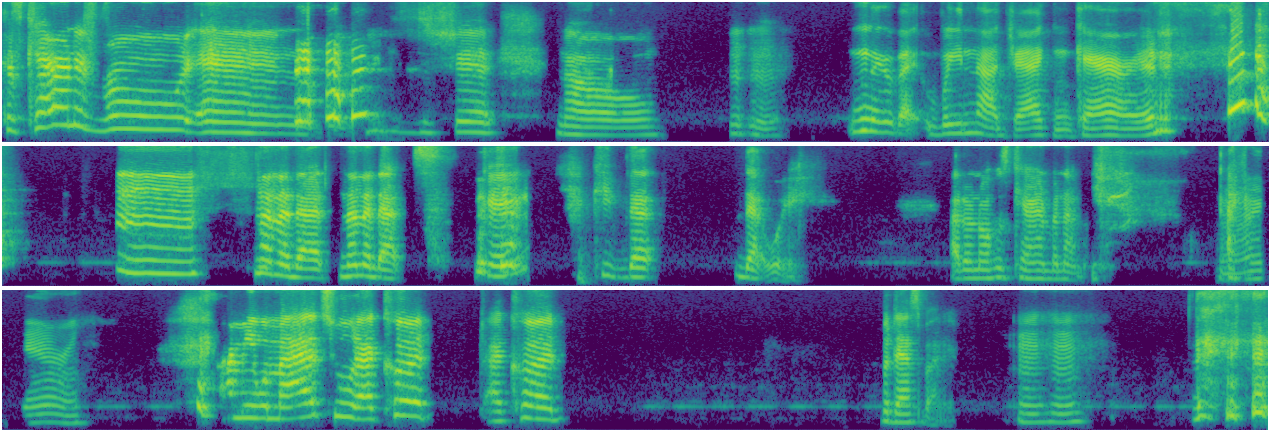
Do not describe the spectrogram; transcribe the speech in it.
Cause Karen is rude and shit. No. Mm-mm. Niggas like, we not Jack and Karen. mm, none of that. None of that. Okay. Keep that that way. I don't know who's Karen, but not me. I ain't Karen. I mean, with my attitude, I could, I could, but that's about it. Mm-hmm.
